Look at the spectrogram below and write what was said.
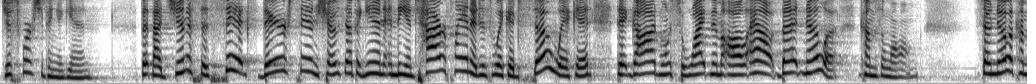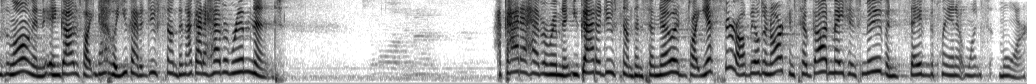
Just worshiping again. But by Genesis 6, their sin shows up again, and the entire planet is wicked, so wicked that God wants to wipe them all out. But Noah comes along. So Noah comes along and, and God is like, Noah, you got to do something. I got to have a remnant. I got to have a remnant. You got to do something. So Noah is like, Yes, sir, I'll build an ark. And so God made his move and saved the planet once more.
